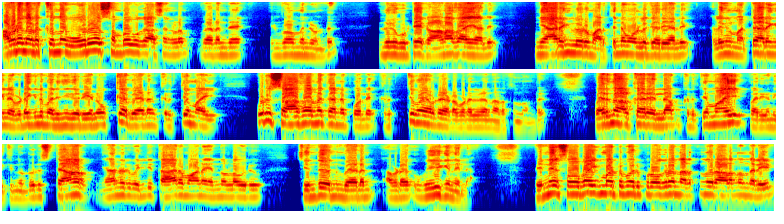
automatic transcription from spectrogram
അവിടെ നടക്കുന്ന ഓരോ സംഭവവികാസങ്ങളും വേടന്റെ ഇൻവോൾവ്മെന്റ് ഉണ്ട്. ഇന്നൊരു കുട്ടിയെ കാണാതായാൽ ഇനി ആരെങ്കിലും ഒരു മരത്തിന്റെ മുകളിൽ കയറിയാൽ അല്ലെങ്കിൽ മറ്റാരെങ്കിലും എവിടെയെങ്കിലും വലിഞ്ഞു കയറിയാലും ഒക്കെ വേടൻ കൃത്യമായി ഒരു സാധാരണക്കാരനെ പോലെ കൃത്യമായി അവിടെ ഇടപെടലുകൾ നടത്തുന്നുണ്ട്. വരുന്ന ആൾക്കാരെല്ലാം കൃത്യമായി പരിഗണിക്കുന്നുണ്ട്. ഒരു സ്റ്റാർ ഞാനൊരു വലിയ താരമാണ് എന്നുള്ള ഒരു ചിന്തയൊന്നും വേടൻ അവിടെ ഉപയോഗിക്കുന്നില്ല. പിന്നെ സ്വാഭാവികമായിട്ടും ഒരു പ്രോഗ്രാം നടത്തുന്ന ഒരാളെന്ന നിലയിൽ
